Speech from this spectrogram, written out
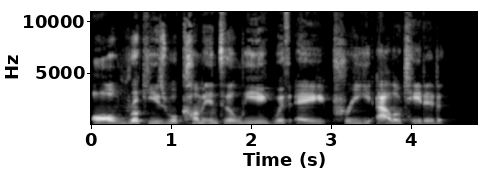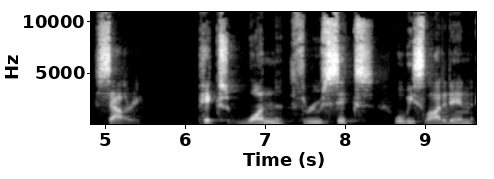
all rookies will come into the league with a pre allocated salary. Picks one through six will be slotted in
